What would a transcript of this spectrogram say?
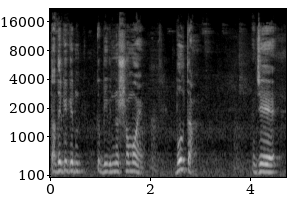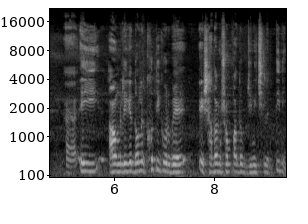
তাদেরকে কিন্তু বিভিন্ন সময় বলতাম যে এই আওয়ামী লীগের দলের ক্ষতি করবে এই সাধারণ সম্পাদক যিনি ছিলেন তিনি।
